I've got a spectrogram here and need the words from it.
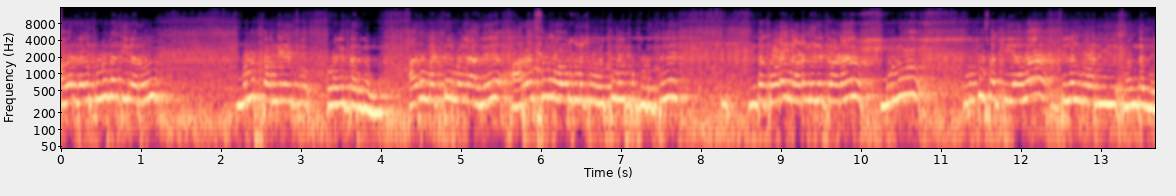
அவர்கள் குடும்பத்தினரும் முழு பங்கேற்பு வகித்தார்கள். அது மட்டுமல்லாது அரசும் அவர்களுக்கு ஒத்துழைப்பு கொடுத்து இந்த கொலை நடந்ததற்கான முழு உந்து சக்தியாக திகழ்ந்து வந்தது.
